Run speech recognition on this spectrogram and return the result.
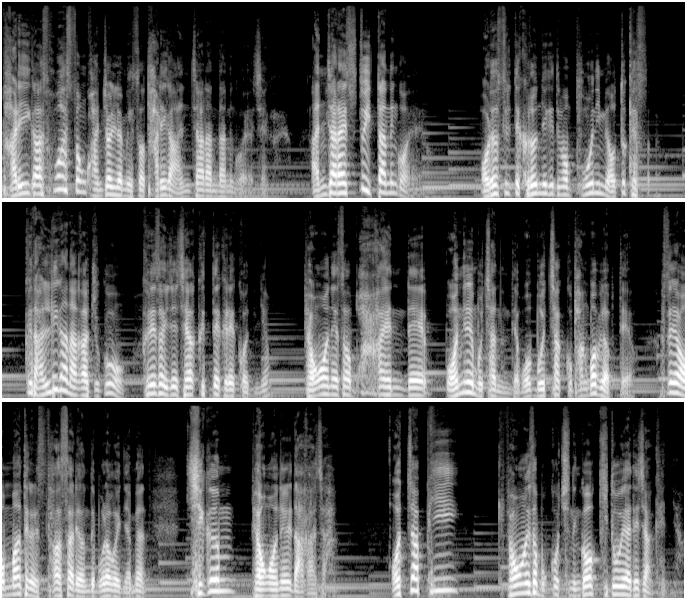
다리가 소화성 관절염이 있어 다리가 안 자란다는 거예요. 제가요. 안 자랄 수도 있다는 거예요. 어렸을 때 그런 얘기 들으면 부모님이 어떻겠어요? 그 난리가 나가지고 그래서 이제 제가 그때 그랬거든요. 병원에서 막 했는데 원인을 못 찾는데 뭐 못 찾고 방법이 없대요. 그래서 제가 엄마한테 그랬어. 다섯 살이었는데 뭐라고 했냐면 지금 병원을 나가자. 어차피 병원에서 못 고치는 거 기도해야 되지 않겠냐.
